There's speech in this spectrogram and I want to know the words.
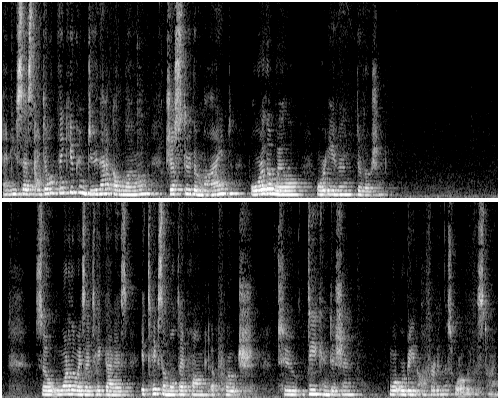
And he says, I don't think you can do that alone just through the mind or the will or even devotion. So, one of the ways I take that is it takes a multi pronged approach to decondition what we're being offered in this world at this time.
